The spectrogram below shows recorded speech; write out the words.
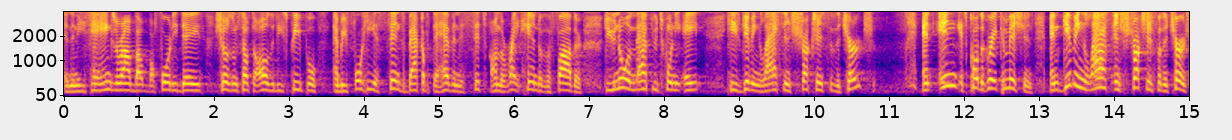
and then he hangs around about, about 40 days, shows himself to all of these people, and before he ascends back up to heaven, and sits on the right hand of the Father. Do you know in Matthew 28, he's giving last instructions to the church? And in it's called the Great Commission. And giving last instructions for the church,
